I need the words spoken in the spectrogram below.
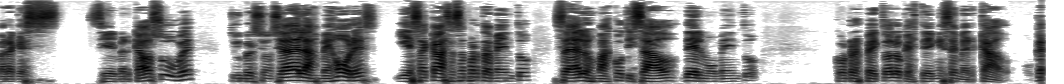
para que si el mercado sube, tu inversión sea de las mejores y esa casa, ese apartamento, sea de los más cotizados del momento con respecto a lo que esté en ese mercado. ¿Ok?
